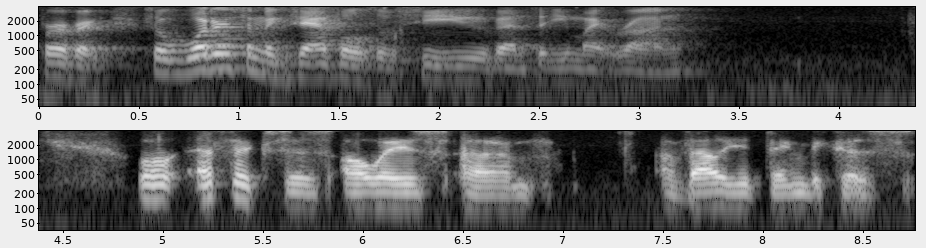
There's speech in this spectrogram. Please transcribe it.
perfect. So, what are some examples of CEU events that you might run? Well, ethics is always um, a valued thing because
